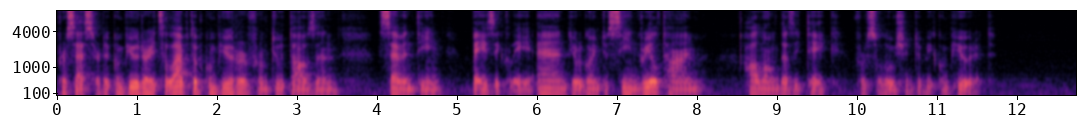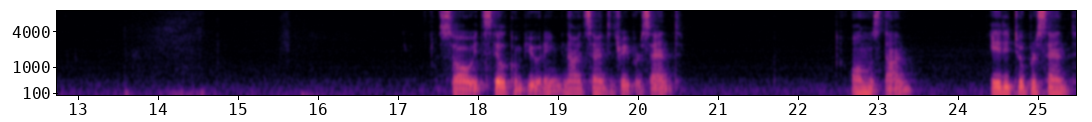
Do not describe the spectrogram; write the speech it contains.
processor. The computer, it's a laptop computer from 2017 basically and you're going to see in real time how long does it take for solution to be computed. So it's still computing. Now it's 73%. Almost done. 82%.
